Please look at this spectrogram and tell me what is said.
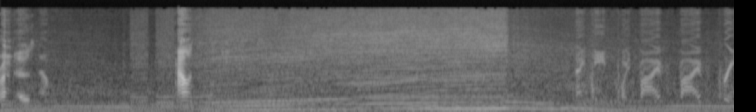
Running O's now. Alan. Nineteen point five five three.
